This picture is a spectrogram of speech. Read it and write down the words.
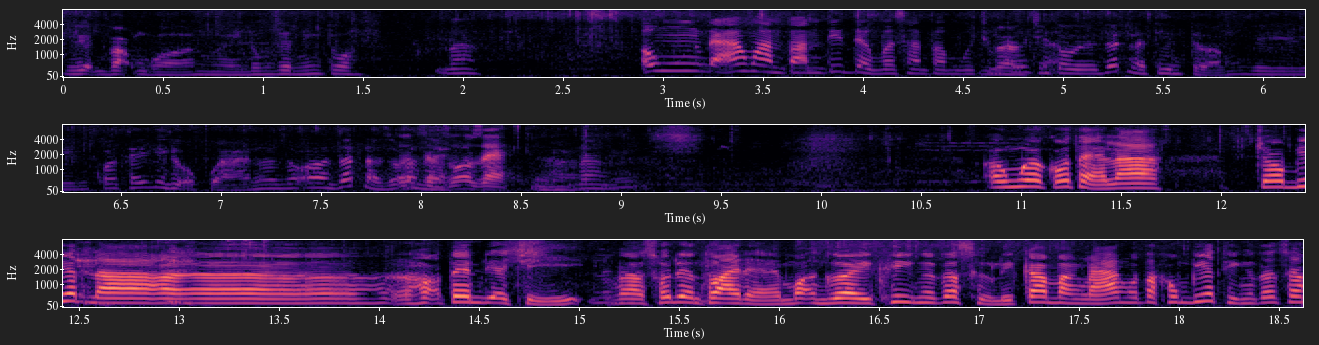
nguyện vọng của người nông dân chúng tôi. Vâng. Ông đã hoàn toàn tin tưởng vào sản phẩm của chúng Vâng, tôi chúng chưa? tôi rất là tin tưởng vì có thấy cái hiệu quả nó rõ rất là rõ rất là rệt. rõ rệt Vâng. Ông ờ, có thể là cho biết là ờ, họ tên địa chỉ và số điện thoại để mọi người khi người ta xử lý cam vàng lá người ta không biết thì người ta sẽ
